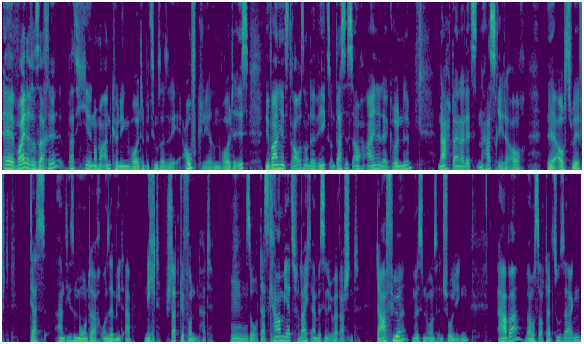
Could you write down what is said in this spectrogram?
äh, weitere Sache, was ich hier nochmal ankündigen wollte, beziehungsweise aufklären wollte, ist, wir waren jetzt draußen unterwegs und das ist auch einer der Gründe, nach deiner letzten Hassrede auch, äh, auf Swift, dass an diesem Montag unser Meetup nicht stattgefunden hat. Hm. So, das kam jetzt vielleicht ein bisschen überraschend. Dafür müssen wir uns entschuldigen. Aber man muss auch dazu sagen,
